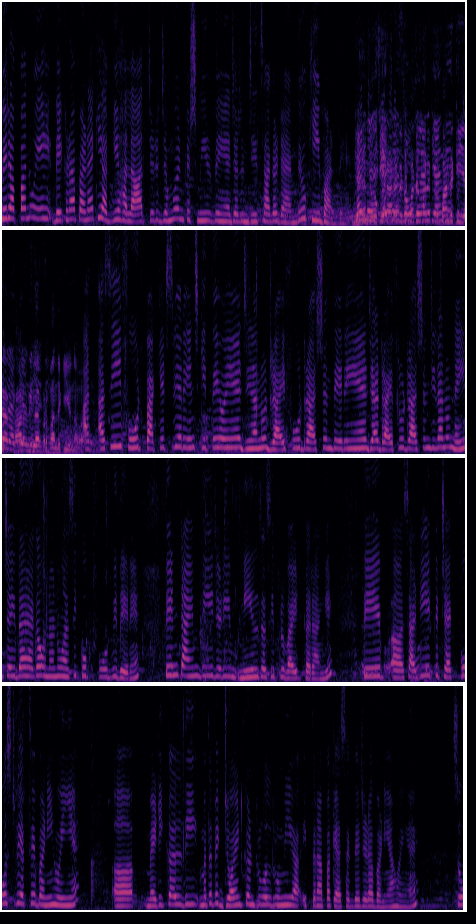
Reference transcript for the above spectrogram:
ਫਿਰ ਆਪਾਂ ਨੂੰ ਇਹ ਦੇਖਣਾ ਪੈਣਾ ਕਿ ਅੱਗੇ ਹਾਲਾਤ ਜਿਹੜੇ ਜੰਮੂ ਐਂਡ ਕਸ਼ਮੀਰ ਦੇ ਹੈ ਜਾਂ ਰਣਜੀਤ ਸਾਗਰ ਡੈਮ ਦੇ ਉਹ ਕੀ ਬਣਦੇ ਜਿਹੜੇ ਲੋਕਾਂ ਦੇ ਵਿੱਚ ਪ੍ਰਬੰਧ ਆ ਖਾਣ ਦਾ ਪ੍ਰਬੰਧ ਕੀ ਉਹਨਾਂ ਵਾਸਤੇ ਅਸੀਂ ਫੂਡ ਪੈਕੇਟਸ ਵੀ ਅਰੇਂਜ ਕੀਤੇ ਹੋਏ ਹੈ ਜਿਨ੍ਹਾਂ ਨੂੰ ਡਰਾਈ ਫੂਡ ਰਾਸ਼ਨ ਦੇ ਰਹੇ ਹਾਂ ਜਾਂ ਡਰਾਈ ਫਰੂਟ ਰਾਸ਼ਨ ਜਿਨ੍ਹਾਂ ਨੂੰ ਨਹੀਂ ਚਾਹੀਦਾ ਹੈਗਾ ਉਹਨਾਂ ਨੂੰ ਅਸੀਂ ਕੁਕਡ ਫੂਡ ਵੀ ਦੇ ਰਹੇ ਹਾਂ ਤਿੰਨ ਟਾਈਮ ਦੀ ਜਿਹੜੀ ਮੀਲਸ ਅਸੀਂ ਪ੍ਰੋਵਾਈਡ ਕਰਾਂਗੇ। ਤੇ ਸਾਡੀ ਇੱਕ ਚੈੱਕ ਪੋਸਟ ਵੀ ਇੱਥੇ ਬਣੀ ਹੋਈ ਹੈ। ਮੈਡੀਕਲ ਦੀ ਮਤਲਬ ਇੱਕ ਜੁਆਇੰਟ ਕੰਟਰੋਲ ਰੂਮ ਹੀ ਆ- ਇੱਕ ਤਰ੍ਹਾਂ ਆਪਾਂ ਕਹਿ ਸਕਦੇ ਹਾਂ ਜਿਹੜਾ ਬਣਿਆ ਹੋਇਆ ਹੈ। ਸੋ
